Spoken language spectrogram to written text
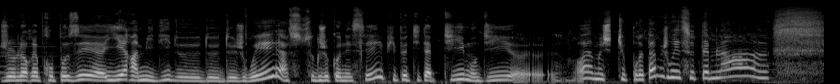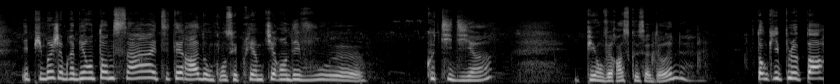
Je leur ai proposé euh, hier à midi de, jouer à ceux que je connaissais. Et puis petit à petit, ils m'ont dit euh, Tu pourrais pas me jouer ce thème-là Et puis moi, j'aimerais bien entendre ça, etc. Donc on s'est pris un petit rendez-vous euh, quotidien. Puis on verra ce que ça donne. Tant qu'il pleut pas.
